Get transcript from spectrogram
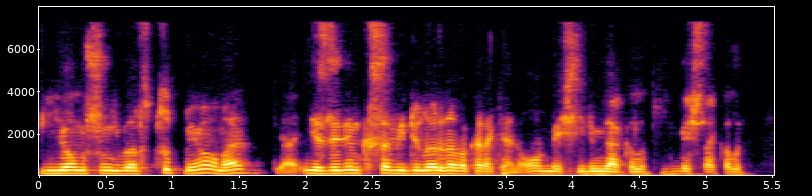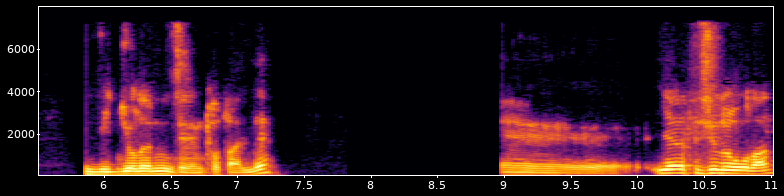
biliyormuşum gibi atıp tutmuyorum ama ya izlediğim kısa videolarına bakarak yani 15-20 dakikalık 25 dakikalık videolarını izledim totalde. Ee, yaratıcılığı olan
